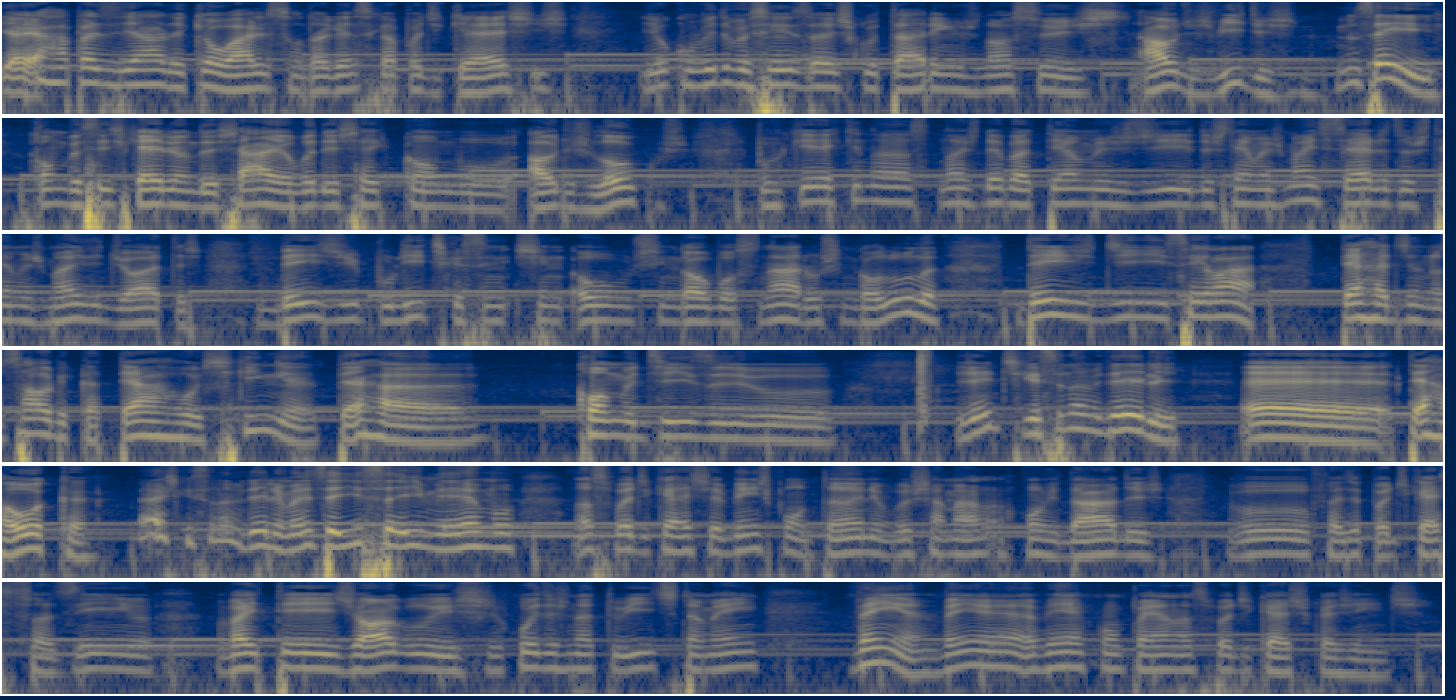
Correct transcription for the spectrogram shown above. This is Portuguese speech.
E aí rapaziada, aqui é o Alisson da HSK Podcasts e eu convido vocês a escutarem os nossos áudios, vídeos, não sei como vocês querem deixar, eu vou deixar como áudios loucos, porque aqui nós, nós debatemos de, dos temas mais sérios aos temas mais idiotas, desde política ou xingar o Bolsonaro ou xingar o Lula, desde, sei lá, terra dinossaurica, terra rosquinha, terra, como diz o... Gente, esqueci o nome dele é, Terra Oca. Ah, esqueci o nome dele, mas é isso aí mesmo. Nosso podcast é bem espontâneo. Vou chamar convidados, vou fazer podcast sozinho. Vai ter jogos, coisas na Twitch também. Venha, venha, venha acompanhar nosso podcast com a gente.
